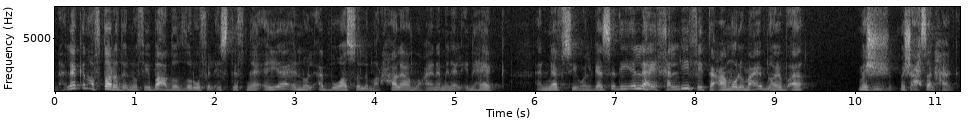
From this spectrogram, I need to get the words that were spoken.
منها. لكن أفترض إنه في بعض الظروف الاستثنائية إنه الأب واصل لمرحلة معينة من الإنهاك. النفسي والجسدي اللي هيخليه في تعامله مع ابنه هيبقى مش مش أحسن حاجة.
